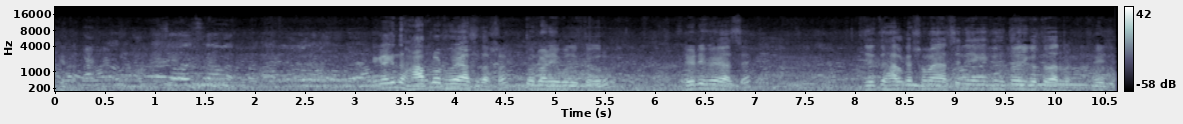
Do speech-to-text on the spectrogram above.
একই দাম। এগুলো কিন্তু হাফ লোড হয়ে আছে দর্শক। কোরবানি উপযুক্ত গরু। রেডি হয়ে আছে। যেহেতু হালকা সময় আছে নিয়ে কিন্তু তৈরি করতে পারবেন। এই যে।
